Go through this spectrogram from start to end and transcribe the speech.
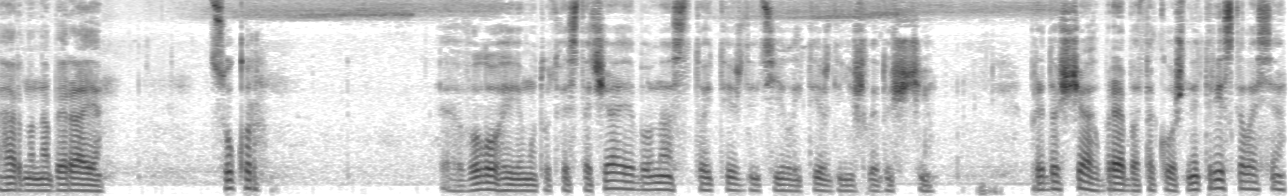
Гарно набирає цукор. Е, Вологи йому тут вистачає, бо в нас той тиждень цілий тиждень йшли дощі. При дощах бреба також не тріскалася,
